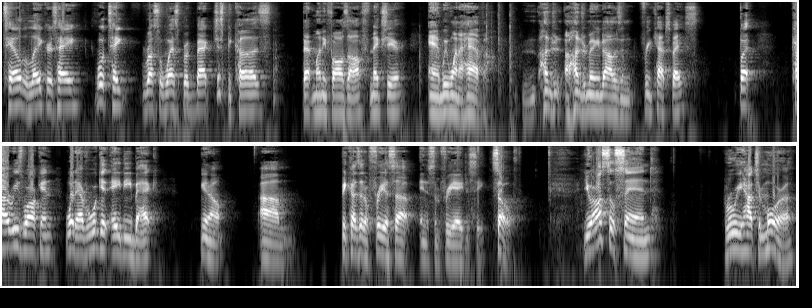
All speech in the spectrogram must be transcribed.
tell the Lakers, hey, we'll take Russell Westbrook back just because that money falls off next year, and we want to have hundred a hundred million dollars in free cap space. But Kyrie's walking, whatever. We'll get AD back, you know, um, because it'll free us up in some free agency. So you also send Rui Hachimura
